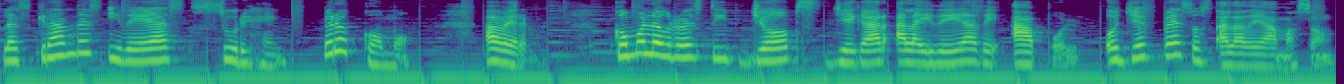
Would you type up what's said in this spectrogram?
las grandes ideas surgen, pero ¿cómo? A ver, ¿cómo logró Steve Jobs llegar a la idea de Apple o Jeff Bezos a la de Amazon?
